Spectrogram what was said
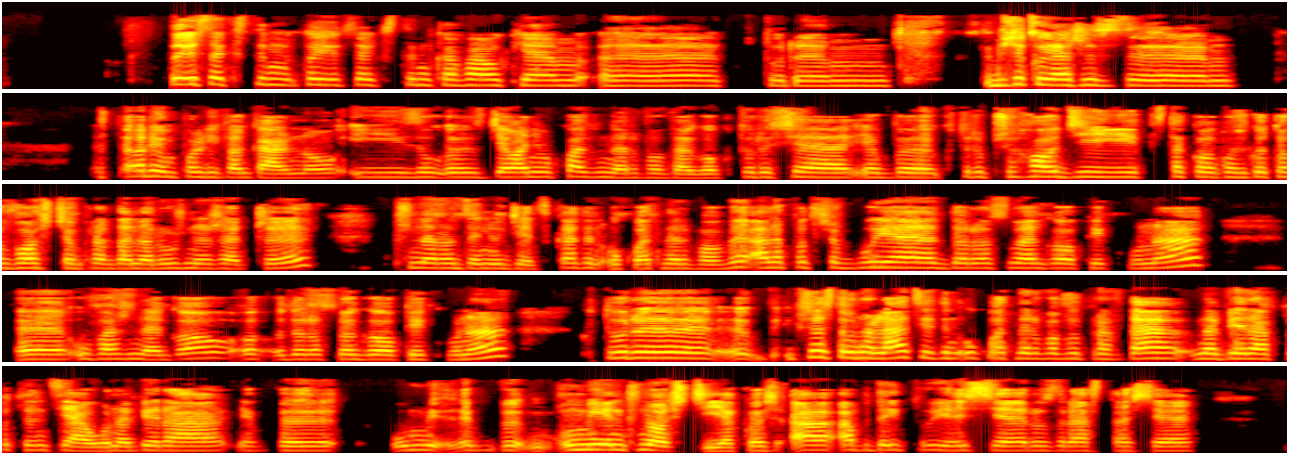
To jest jak z tym, to jest jak z tym kawałkiem, yy, którym mi się kojarzy z, z teorią poliwagalną i z, z, działaniem układu nerwowego, który się jakby, który przychodzi z taką jakąś gotowością, prawda, na różne rzeczy przy narodzeniu dziecka, ten układ nerwowy, ale potrzebuje dorosłego opiekuna, yy, uważnego dorosłego opiekuna, który przez tą relację ten układ nerwowy, prawda, nabiera potencjału, nabiera jakby umie, jakby umiejętności jakoś, a update'uje się, rozrasta się,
